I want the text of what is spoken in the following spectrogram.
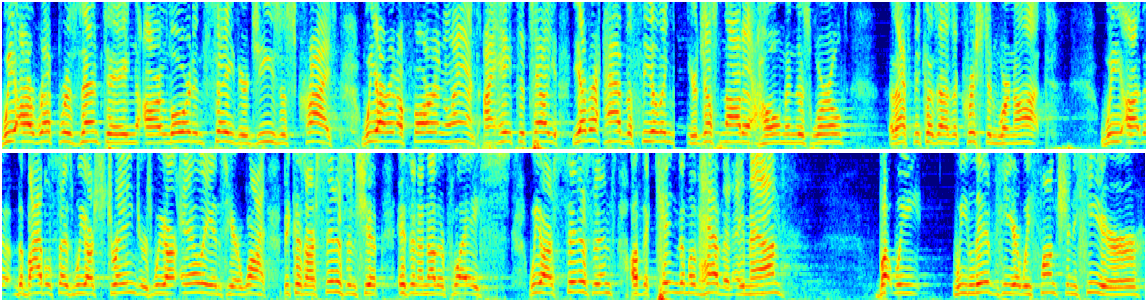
We are representing our Lord and Savior, Jesus Christ. We are in a foreign land. I hate to tell you, you ever have the feeling that you're just not at home in this world? That's because as a Christian, we're not. We are, the, the Bible says we are strangers. We are aliens here. Why? Because our citizenship is in another place. We are citizens of the kingdom of heaven. Amen? But we, we live here, we function here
